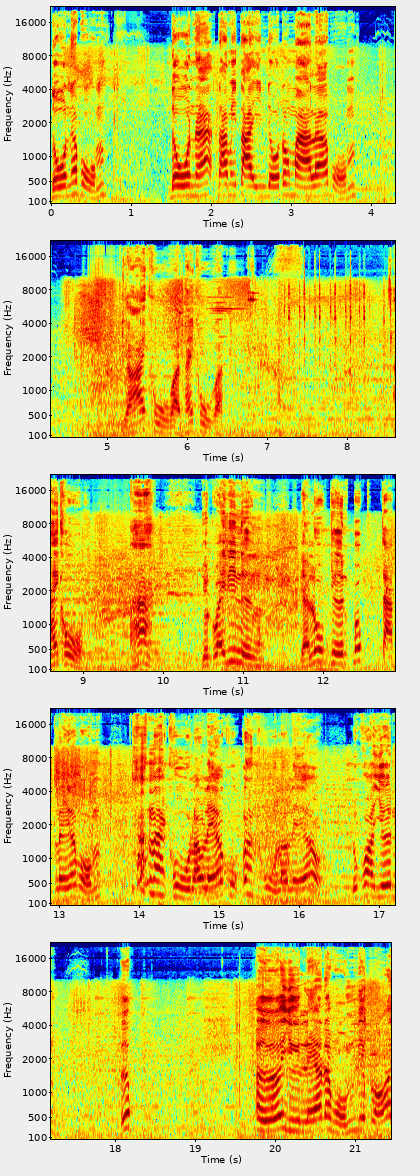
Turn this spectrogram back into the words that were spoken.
โดนครับผม โดนนะตาไม่ตายอินโดต้องมาแล้วครับผมเดี๋ยวให้ขู่ก่อนให้ขู่ก่อน ให้ขู่อะหยุดไว้ที่หนึ่งเดี๋ยวลูกยืนปุ๊บ จัดเลยครับผมหน้าขู่เราแล้วขู่ก็ขู่เราแล้วลูกพ่อยืนปึ๊บเออยืนแล้วนะผมเรียบร้อย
